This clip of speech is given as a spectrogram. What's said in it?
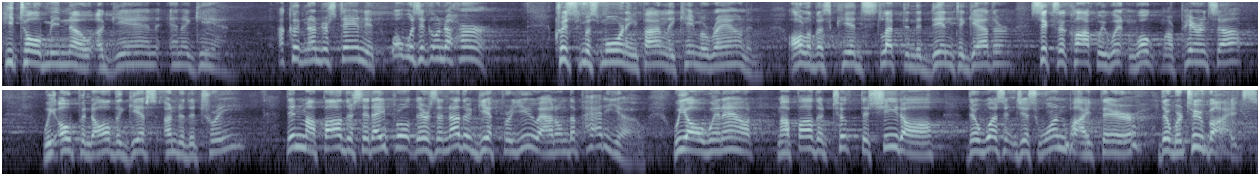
He told me no again and again. I couldn't understand it. What was it going to hurt? Christmas morning finally came around and all of us kids slept in the den together. Six o'clock, we went and woke my parents up. We opened all the gifts under the tree. Then my father said, April, there's another gift for you out on the patio. We all went out. My father took the sheet off. There wasn't just one bike there, there were two bikes,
